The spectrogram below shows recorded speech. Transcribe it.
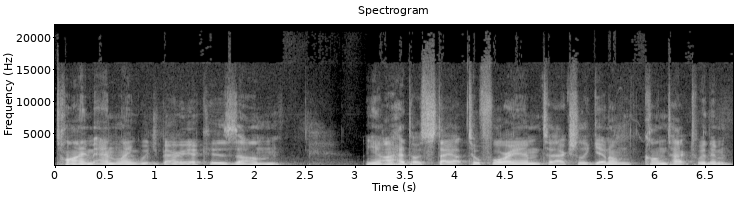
time and language barrier because um, you know I had to stay up till four a.m. to actually get on contact with him.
